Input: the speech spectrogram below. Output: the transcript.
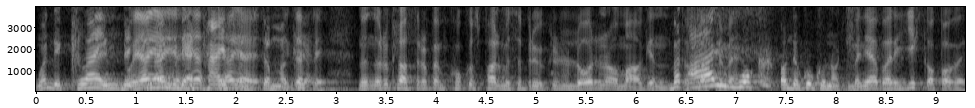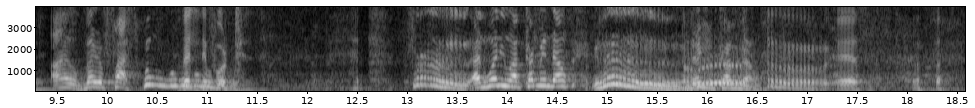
When they climb, they oh, ja, ja, climb with their yes, thighs ja, ja, and stomach. exactly. Når, når du klatrer opp en kokospalme, så bruker du lårene og magen But I walk on the coconut. Men jeg bare gikk oppover. I very fast. Veldig fort. And when you are coming down, then you come down. Yes.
